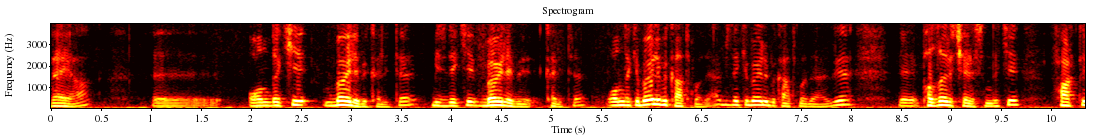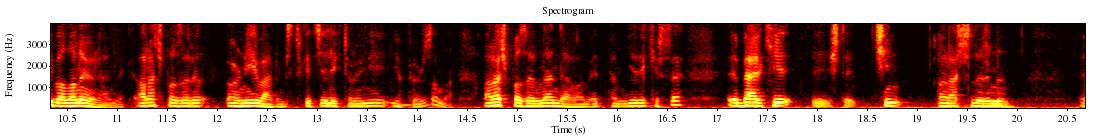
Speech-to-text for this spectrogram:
veya e, ondaki böyle bir kalite, bizdeki böyle bir kalite, ondaki böyle bir katma değer, bizdeki böyle bir katma değer diye e, pazar içerisindeki farklı bir alana yönelmek. Araç pazarı örneği verdim. Biz tüketici elektroniği yapıyoruz ama araç pazarından devam etmem gerekirse e, belki e, işte Çin araçlarının e,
